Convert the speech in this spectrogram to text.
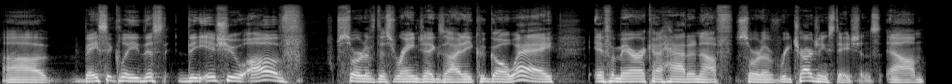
Uh, basically, this the issue of sort of this range anxiety could go away if America had enough sort of recharging stations. Um,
